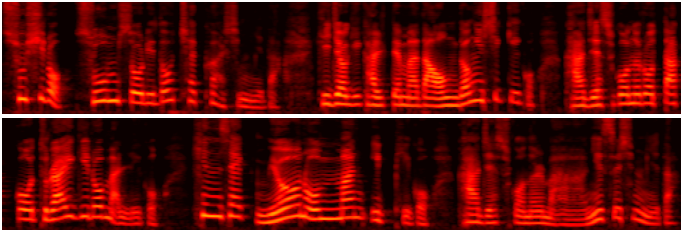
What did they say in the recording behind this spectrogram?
수시로 숨소리도 체크하십니다. 기저귀 갈 때마다 엉덩이 씻기고 가재 수건으로 닦고 드라이기로 말리고 흰색 면 옷만 입히고 가재 수건을 많이 쓰십니다.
